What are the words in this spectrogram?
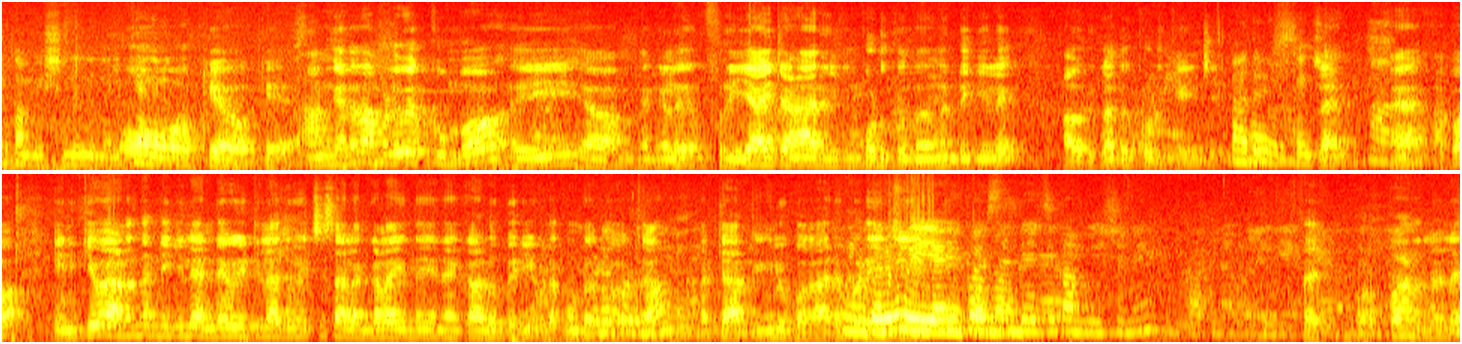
ഒരു. Okay okay. അങ്ങനെ നമ്മൾ വെക്കുമ്പോൾ ഈ നിങ്ങൾ ഫ്രീ ആയിട്ടാണ് ആരെങ്കിലും കൊടുക്കുന്നതെന്നുണ്ടെങ്കിൽ അവർക്ക് അത് കൊടുക്കുകയും ചെയ്യും. അല്ലേ ഏഹ് അപ്പോൾ എനിക്ക് വേണമെന്നുണ്ടെങ്കിൽ എന്റെ വീട്ടിൽ അത് വെച്ച് സ്ഥലം കളയുന്നതിനേക്കാൾ ഉപരി ഇവിടെ കൊണ്ടുവന്ന് വെക്കാം. മറ്റാർക്കെങ്കിലും ഉപകാരപ്പെടുകയും ചെയ്യും. ഉറപ്പാണല്ലോ അല്ലേ?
